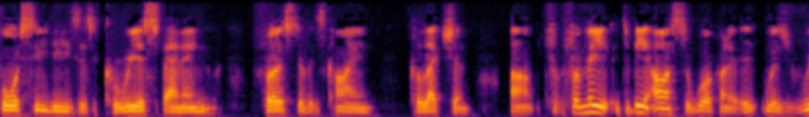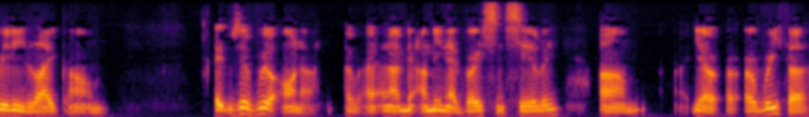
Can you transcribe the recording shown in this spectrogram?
four CDs, is a career-spanning, first of its kind collection. Um, for, for me, to be asked to work on it, it was really like, um, it was a real honor, Uh, and I, mean- I mean that very sincerely. Um, you know, Aretha,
